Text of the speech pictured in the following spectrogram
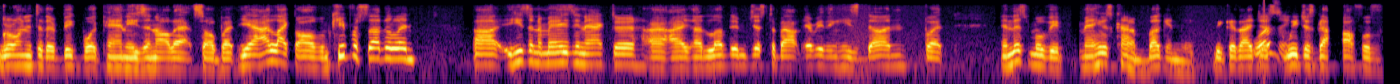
growing into their big boy panties and all that so but yeah i liked all of them kiefer sutherland uh, he's an amazing actor I, I, I loved him just about everything he's done but in this movie man he was kind of bugging me because i Was just he? we just got off of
